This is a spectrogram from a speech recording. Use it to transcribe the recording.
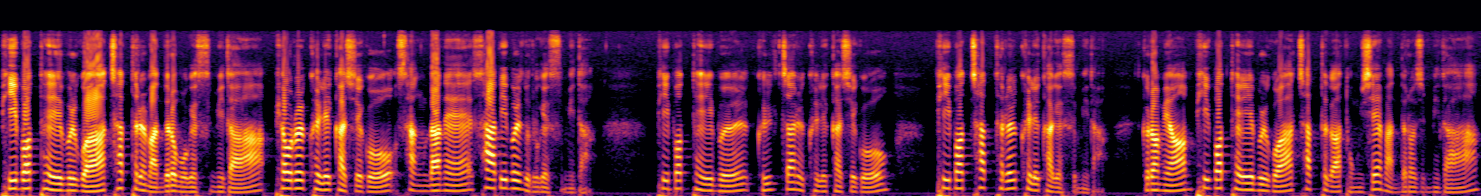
피벗 테이블과 차트를 만들어 보겠습니다. 표를 클릭하시고 상단에 삽입을 누르겠습니다. 피벗 테이블 글자를 클릭하시고 피벗 차트를 클릭하겠습니다. 그러면 피벗 테이블과 차트가 동시에 만들어집니다.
